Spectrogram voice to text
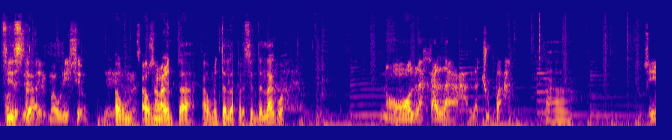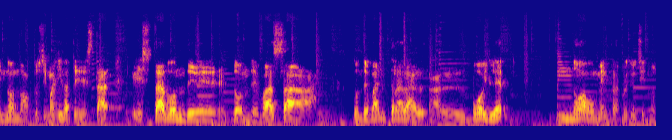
Sí, sí, del Mauricio. de aum- aumenta, aumenta la presión del agua. No, la jala, la chupa. Ah, Sí, no, no, pues imagínate, está, está donde, donde vas a, donde va a entrar al, al boiler, no aumenta la presión, sino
